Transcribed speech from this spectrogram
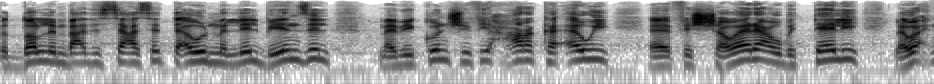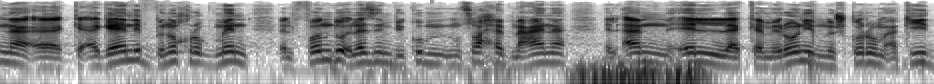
بتضلم بعد الساعة 6 أول ما الليل بينزل ما بيكونش في حركة قوي في الشوارع. وبالتالي لو إحنا كأجانب بنخرج من الفندق لازم بيكون مصاحب معانا الأمن الكاميروني. بنشكرهم أكيد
